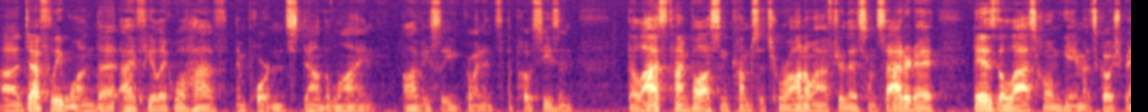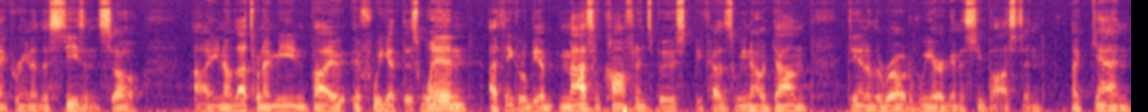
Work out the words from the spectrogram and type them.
uh, definitely one that I feel like will have importance down the line. Obviously, going into the postseason, the last time Boston comes to Toronto after this on Saturday is the last home game at Scotiabank Arena this season. So. Uh, you know that's what I mean by if we get this win, I think it'll be a massive confidence boost because we know down the end of the road we are going to see Boston again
